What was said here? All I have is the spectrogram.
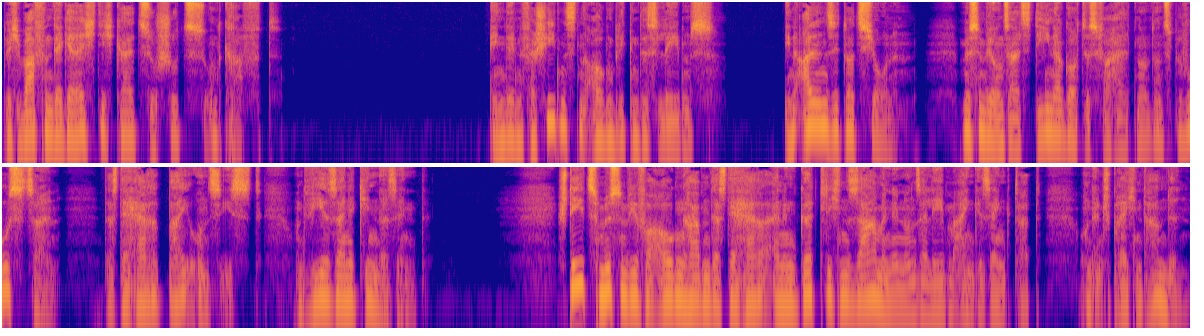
durch Waffen der Gerechtigkeit zu Schutz und Kraft. In den verschiedensten Augenblicken des Lebens, in allen Situationen, müssen wir uns als Diener Gottes verhalten und uns bewusst sein, dass der Herr bei uns ist und wir seine Kinder sind. Stets müssen wir vor Augen haben, dass der Herr einen göttlichen Samen in unser Leben eingesenkt hat und entsprechend handeln.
